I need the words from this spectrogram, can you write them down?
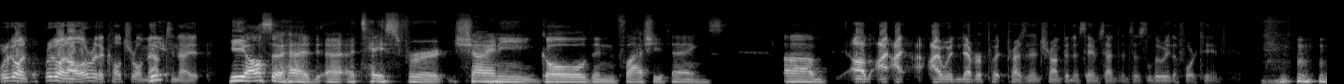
We're going, we're going all over the cultural map He- tonight. he also had uh, a taste for shiny gold and flashy things. Um, Um, I, I, I would never put President Trump in the same sentence as Louis the Fourteenth.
